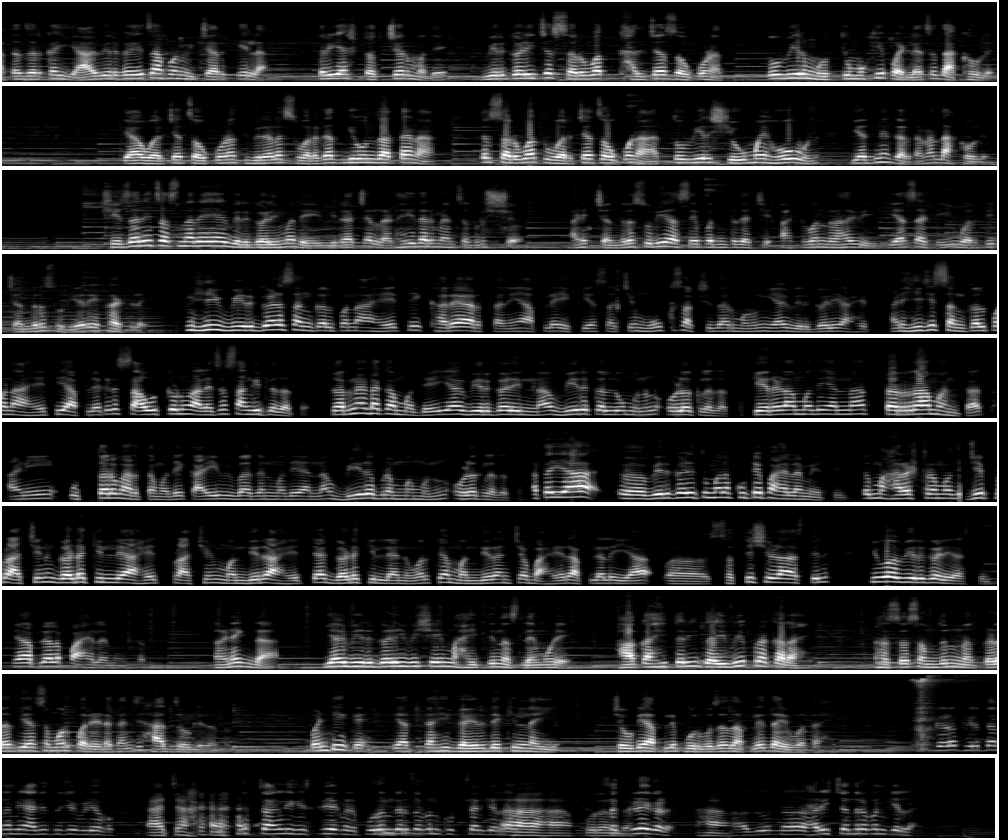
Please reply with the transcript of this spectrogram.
आता जर का या विरगळीचा आपण विचार केला तर या स्ट्रक्चरमध्ये विरगळीच्या सर्वात खालच्या चौकोनात तो वीर मृत्युमुखी पडल्याचं दाखवलंय. त्या वरच्या चौकोनात वीराला स्वर्गात घेऊन जाताना तर सर्वात वरच्या चौकोनात तो वीर शिवमय होऊन यज्ञ करताना दाखवलंय. शेजारीच असणाऱ्या या विरगळीमध्ये वीराच्या लढाई दरम्यानचं दृश्य आणि चंद्रसूर्य असेपर्यंत त्याची आठवण राहावी यासाठी वरती चंद्रसूर्य रेखाटलंय. ही विरगळ संकल्पना आहे ती खऱ्या अर्थाने आपल्या इतिहासाचे मूक साक्षीदार म्हणून या विरगळी आहेत. आणि ही जी संकल्पना आहे ती आपल्याकडे साऊथकडून आल्याचं सांगितलं जातं. कर्नाटकामध्ये या विरगळींना वीरकल्लू म्हणून ओळखलं जातं. केरळामध्ये यांना तर्रा म्हणतात आणि उत्तर भारतामध्ये काही विभागांमध्ये यांना वीरब्रह्म म्हणून ओळखलं जातं. आता या विरगळी तुम्हाला कुठे पाहायला मिळतील? तर महाराष्ट्रामध्ये जे प्राचीन गड किल्ले आहेत प्राचीन मंदिरं आहेत त्या गड किल्ल्यांवर त्या मंदिरांच्या बाहेर आपल्याला या सत्यशिळा असतील किंवा विरगळी असतील हे आपल्याला पाहायला मिळतात. अनेकदा या विरगळीविषयी माहिती नसल्यामुळे हा काहीतरी दैवी प्रकार आहे. असं समजून नकळत यासमोर पर्यटकांचे हात जोडले जातात. पण ठीक आहे यात काही गैर देखील नाहीये. शेवटी आपले पूर्वजच आपले दैवत आहेत. गड फिरताना मी आधी तुझे व्हिडिओ बघतो. अच्छा. खूप चांगली हिस्ट्री आहे. पुरंदरचं पण खूप छान केलं. पुरंदर. सगळे गड अजून हरिश्चंद्र पण केलाय.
